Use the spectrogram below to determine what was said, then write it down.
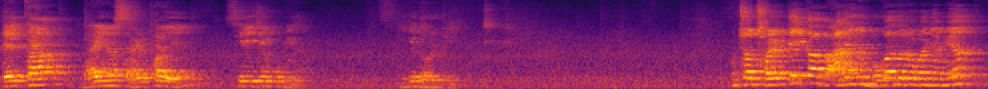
베타 마이너스 알파의 세제곱이야. 이게 넓이 저 절대값 안에는 뭐가 들어가냐면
